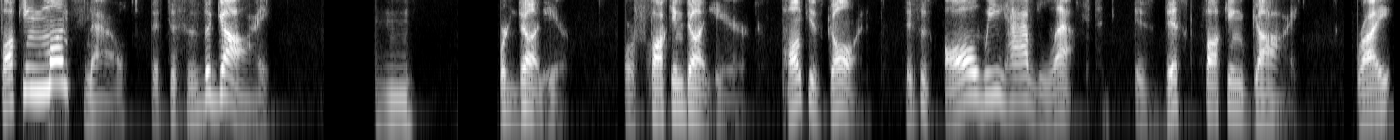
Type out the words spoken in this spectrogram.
fucking months now that this is the guy. Mm-hmm. We're done here. We're fucking done here. Punk is gone. This is all we have left is this fucking guy, right?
